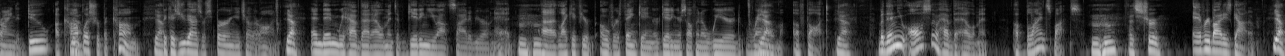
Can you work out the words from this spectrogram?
trying to do, accomplish, or become Yeah. because you guys are spurring each other on. Yeah. And then we have that element of getting you outside of your own head. Mm-hmm. Uh, like if you're overthinking or getting yourself in a weird realm of thought. Yeah, But then you also have the element of blind spots. Hmm. that's true. Everybody's got them Yeah,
